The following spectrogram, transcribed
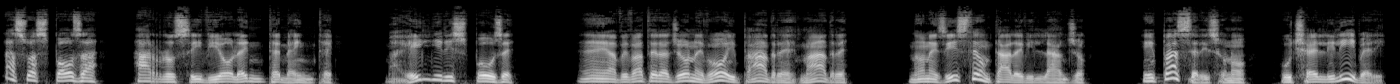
la sua sposa arrossì violentemente. Ma egli rispose Eh, avevate ragione voi, padre, madre. Non esiste un tale villaggio. I passeri sono uccelli liberi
